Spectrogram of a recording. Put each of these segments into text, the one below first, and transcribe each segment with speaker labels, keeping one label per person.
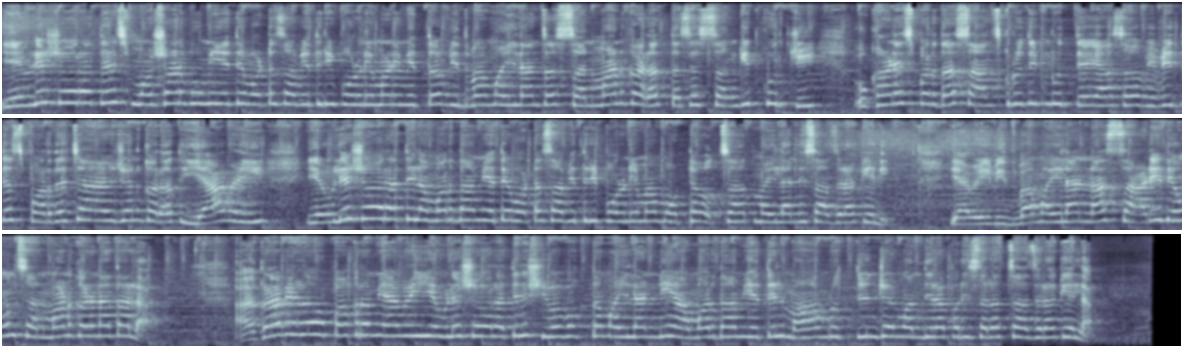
Speaker 1: येवले शहरातील स्मशानभूमी येथे वटसावित्री पौर्णिमानिमित्त विधवा महिलांचा सन्मान करत तसेच संगीत खुर्ची उखाणे स्पर्धा सांस्कृतिक नृत्य यासह विविध स्पर्धेचे आयोजन करत यावेळी येवले शहरातील अमरधाम येथे वटसावित्री पौर्णिमा मोठ्या उत्साहात महिलांनी साजरा केली. यावेळी विधवा महिलांना साडी देऊन सन्मान करण्यात आला. आगळा वेगळा उपक्रम यावेळी येवले शहरातील शिवभक्त महिलांनी अमरधाम येथील महामृत्युंजय मंदिरा परिसरात साजरा केला.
